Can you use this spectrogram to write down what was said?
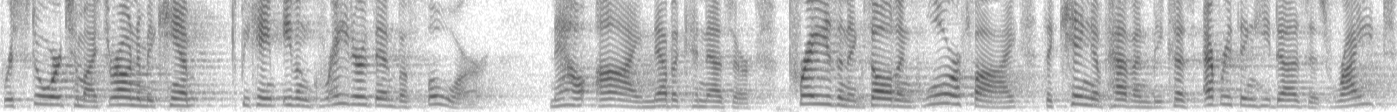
restored to my throne and became, became even greater than before. Now I, Nebuchadnezzar, praise and exalt and glorify the King of heaven because everything he does is right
